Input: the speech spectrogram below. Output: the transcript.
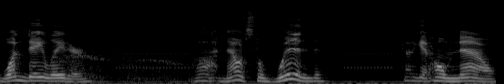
One day later. Ah, oh, now it's the wind. Gotta get home now.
